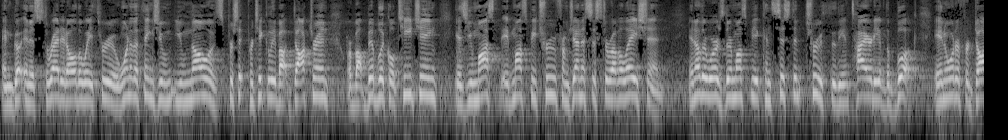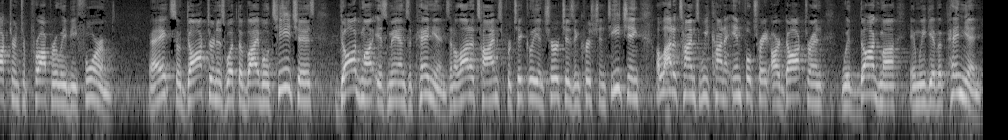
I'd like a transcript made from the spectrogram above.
and, is threaded all the way through. One of the things you, you know, is particularly about doctrine or about biblical teaching, is you must, it must be true from Genesis to Revelation. In other words, there must be a consistent truth through the entirety of the book in order for doctrine to properly be formed. Right? So, doctrine is what the Bible teaches. Dogma is man's opinions. And a lot of times, particularly in churches and Christian teaching, a lot of times we kind of infiltrate our doctrine with dogma and we give opinion.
